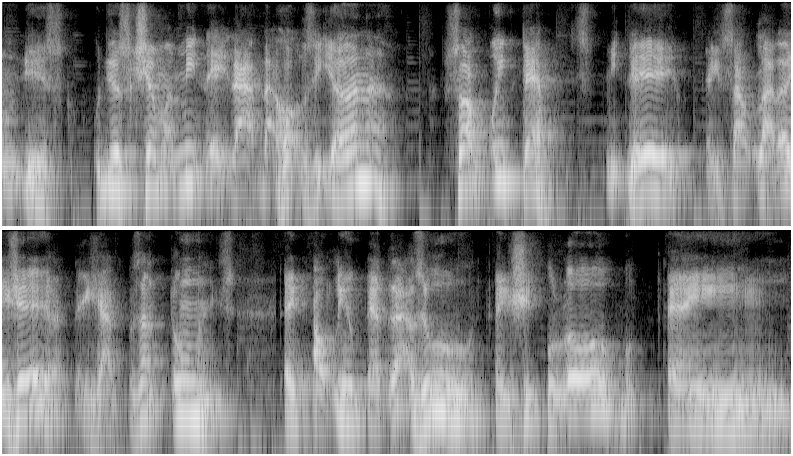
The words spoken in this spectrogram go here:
um disco. O disco chama Mineirada Rosiana, só com intérpretes mineiros. Tem Saulo Laranjeira, tem Jacques Antunes, tem Paulinho Pedro Azul, tem Chico Lobo, tem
